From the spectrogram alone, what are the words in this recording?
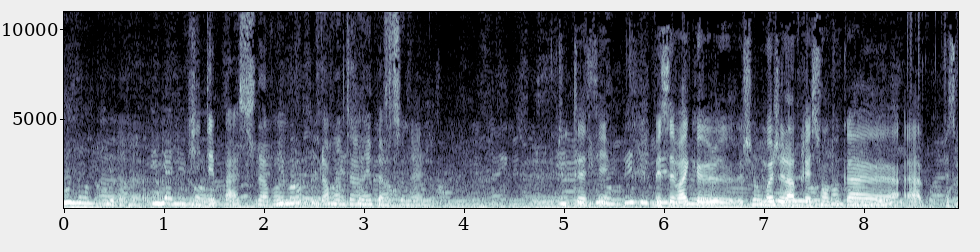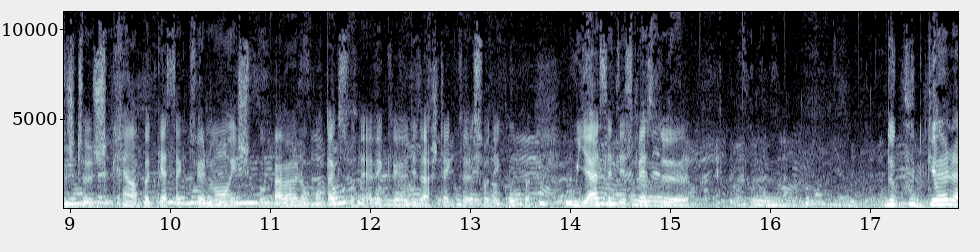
euh, qui dépassent leur, leur intérêt personnel. Tout à fait. Mais c'est vrai que moi j'ai l'impression en tout cas, euh, parce que je, crée un podcast actuellement et je suis pas mal en contact avec euh, des architectes sur des groupes où il y a cette espèce de de coups de gueule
